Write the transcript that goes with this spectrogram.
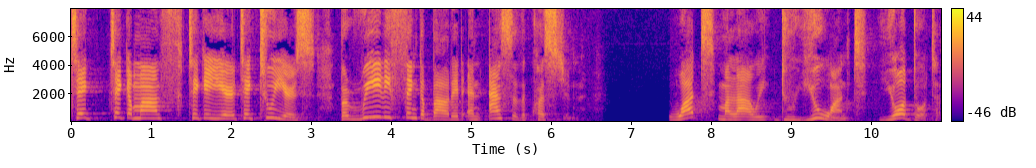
Take, take a month, take a year, take two years, but really think about it and answer the question What Malawi do you want your daughter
